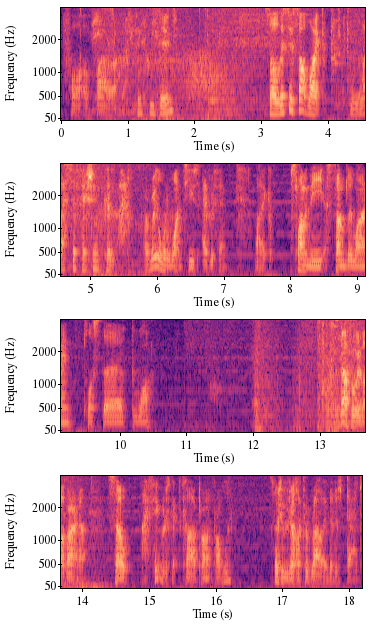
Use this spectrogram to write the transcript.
for a Vara? I think we do. So this is sort of like less efficient because I, I really would want to use everything. Like slamming the assembly line plus the, the one. So we don't have to worry about Vara now. So I think we'll just get to kill our opponent probably. Especially if we draw like a rally, they're just dead.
